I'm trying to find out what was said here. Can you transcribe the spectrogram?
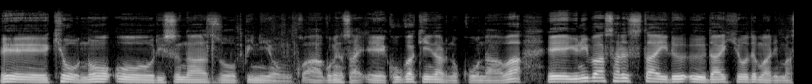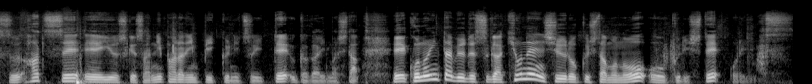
えー、今日のリスナーズオピニオン、あごめんなさい、えー、ここが気になるのコーナーは、えー、ユニバーサルスタイル代表でもあります、初瀬、えー、祐介さんにパラリンピックについて伺いました。えー、このインタビューですが、去年収録したものをお送りしております。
